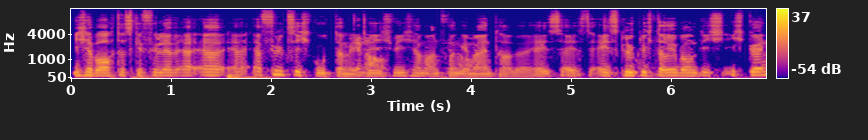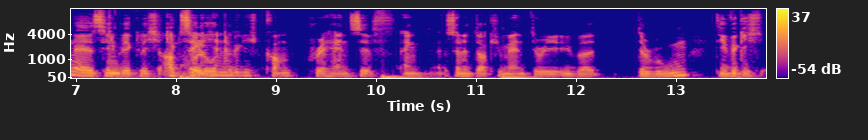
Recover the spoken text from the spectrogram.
Ich habe auch das Gefühl, er, er, er, er fühlt sich gut damit, Genau. wie, ich, wie ich am Anfang Genau. gemeint habe. Er ist, er, ist, er ist glücklich darüber und ich, ich gönne es ihm wirklich Gibt es eigentlich absolut. eine wirklich comprehensive, ein, so eine Documentary über The Room, die wirklich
